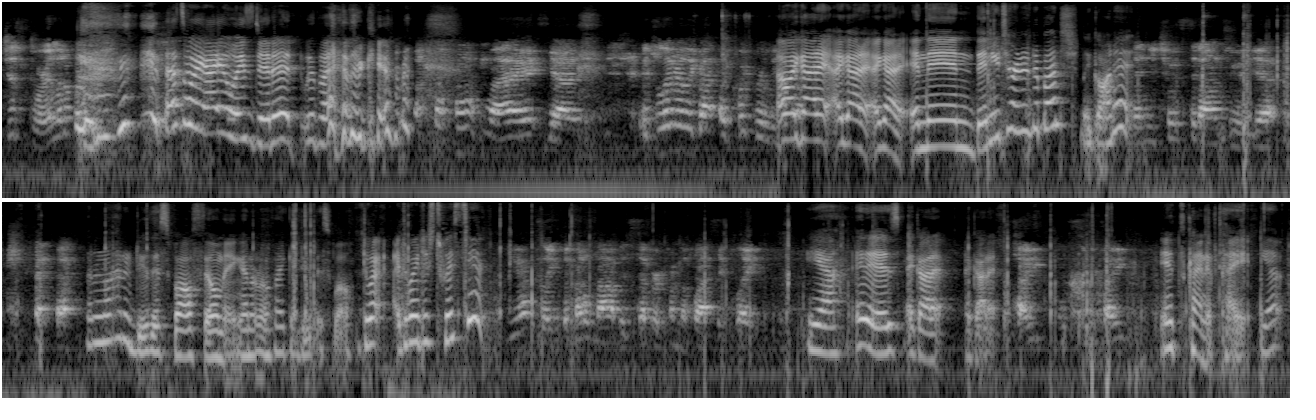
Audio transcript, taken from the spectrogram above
just twirl it a bit. That's the way I always did it with my other camera. Oh my god. It's literally got a quick release. Oh, I got it. I got it. I got it. And then then you turn it a bunch, like on it. Then you twist it onto it, yeah. I don't know how to do this while filming. I don't know if I can do this well. Do I do I just twist it? yeah, it's like the metal knob is separate from the plastic plate. Yeah, it is. I got it. I got it. Tight, it's tight. It's kind of tight. Yep.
